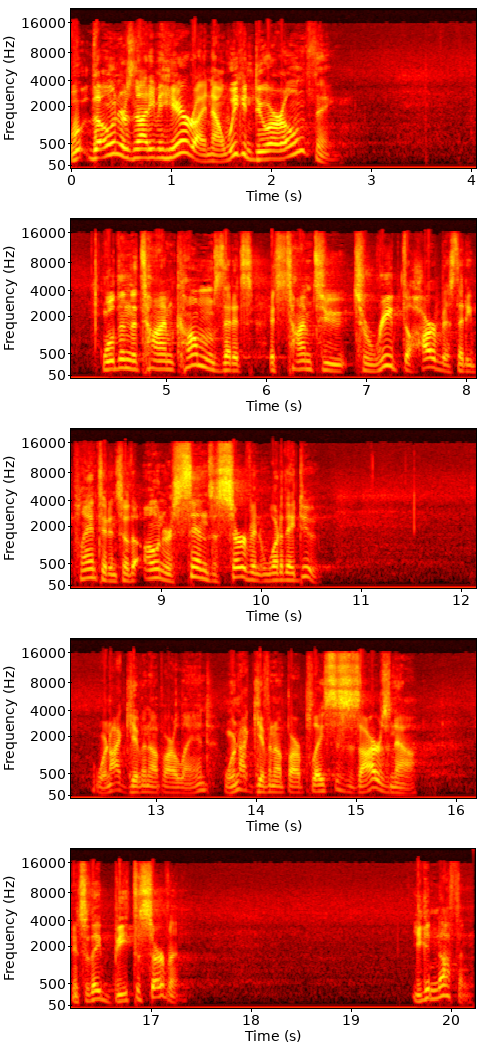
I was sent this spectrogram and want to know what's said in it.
The owner's not even here right now. We can do our own thing. Well, then the time comes that it's, it's time to, to reap the harvest that he planted. And so the owner sends a servant. What do they do? We're not giving up our land. We're not giving up our place. This is ours now. And so they beat the servant you get nothing.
